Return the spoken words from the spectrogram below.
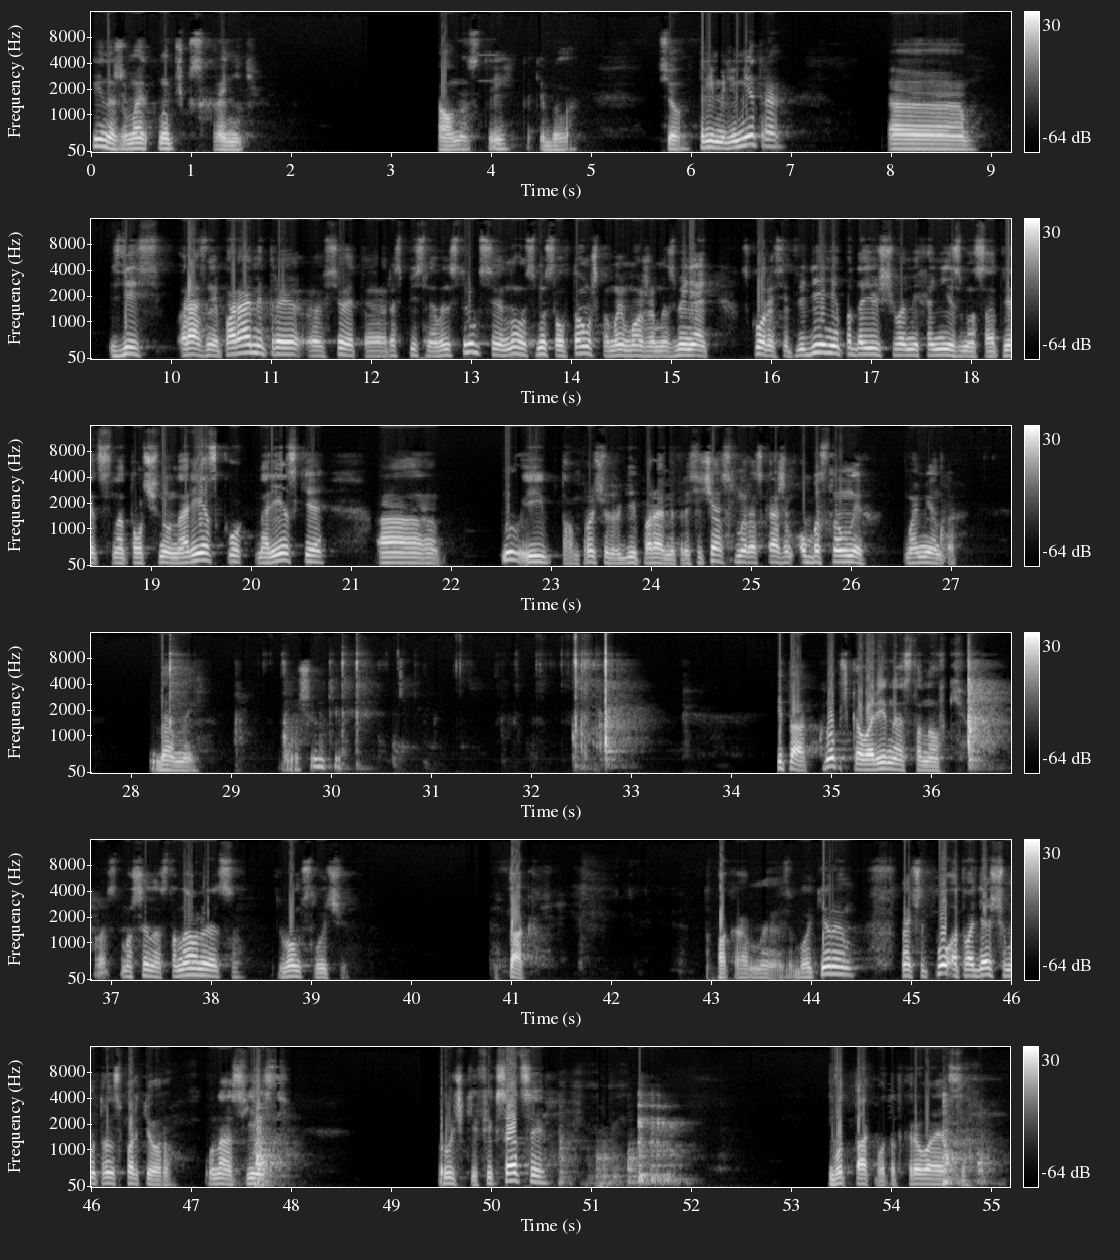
и нажимает кнопочку сохранить. А у нас 3, как и было. Все, 3 миллиметра. А, здесь разные параметры, э, все это расписано в инструкции, но смысл в том, что мы можем изменять скорость отведения подающего механизма, соответственно, толщину нарезку, нарезки, а, ну и там прочие другие параметры. Сейчас мы расскажем об основных моментах данной машинки. Итак, кнопочка аварийной остановки. Раз машина останавливается в любом случае. Так, пока мы заблокируем. Значит, по отводящему транспортеру у нас есть ручки фиксации. Вот так вот открывается.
